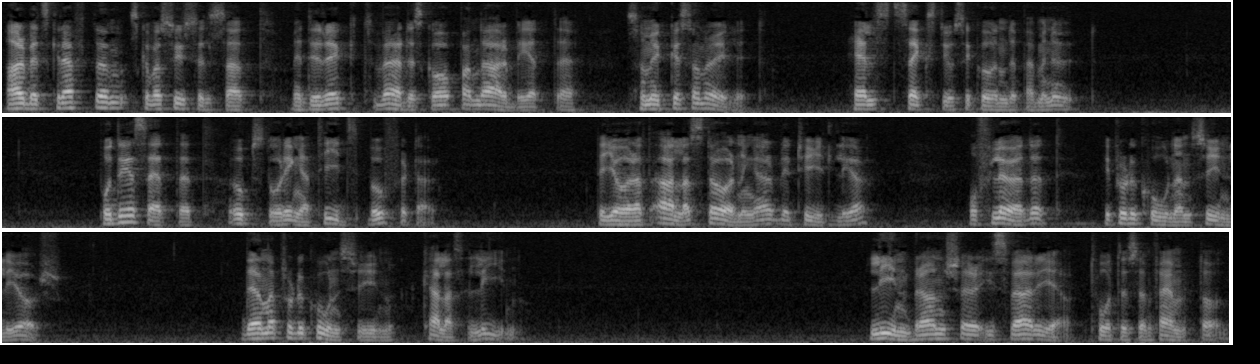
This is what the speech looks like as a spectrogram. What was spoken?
Arbetskraften ska vara sysselsatt med direkt värdeskapande arbete så mycket som möjligt, helst 60 sekunder per minut. På det sättet uppstår inga tidsbuffertar. Det gör att alla störningar blir tydliga och flödet i produktionen synliggörs. Denna produktionssyn kallas lean. Linbranscher i Sverige 2015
